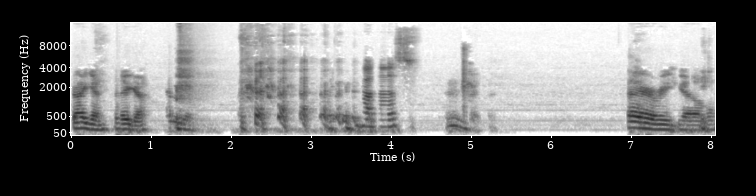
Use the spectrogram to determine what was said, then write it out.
Try again. There you go. You got this. There we go.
